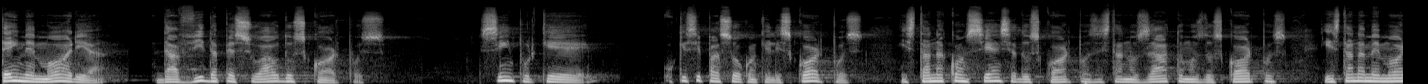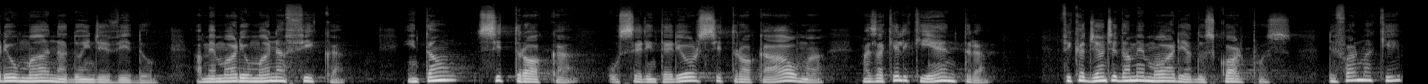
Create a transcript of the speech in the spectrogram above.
tem memória da vida pessoal dos corpos. Sim, porque o que se passou com aqueles corpos está na consciência dos corpos, está nos átomos dos corpos está na memória humana do indivíduo. A memória humana fica. Então se troca o ser interior, se troca a alma, mas aquele que entra fica diante da memória dos corpos, de forma que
